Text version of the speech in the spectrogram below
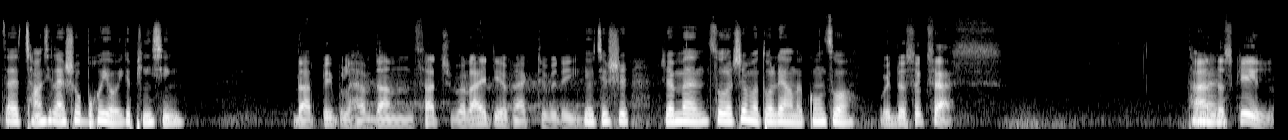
在长期来说，不会有一个平行。that people have done such variety of activity 有就是人们做了这么多量的工作，with the success 他 and the 们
